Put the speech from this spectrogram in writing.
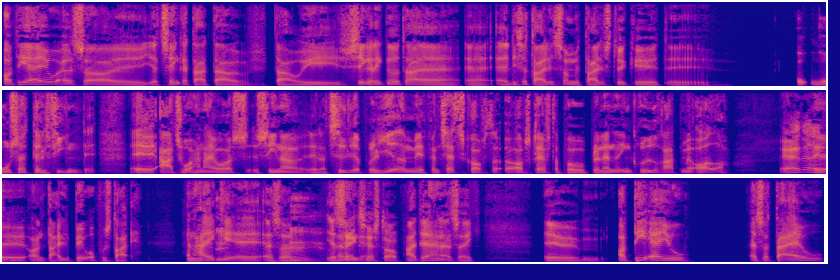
Og det er jo altså... Øh, jeg tænker, der, der, der er jo i, sikkert ikke noget, der er, er, er lige så dejligt som et dejligt stykke øh, ro- rosa delfin. Øh, Arthur, han har jo også senere, eller tidligere brilleret med fantastiske opskrifter på blandt andet en gryderet med odder Ja, det er rigtigt. øh, og en dejlig bæver på steg. Han har ikke... Øh, altså, jeg Han er ikke til at stoppe. Nej, det er han altså ikke. Øhm, og det er jo, altså der er jo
